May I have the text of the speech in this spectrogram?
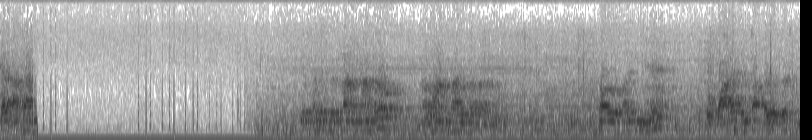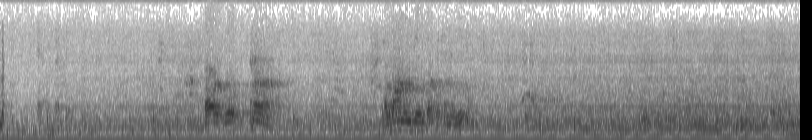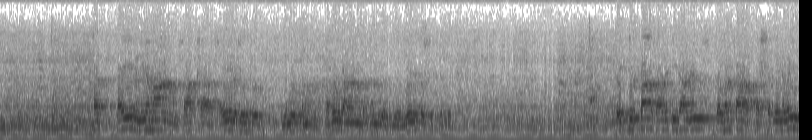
पर आचार्य स्नान करो भगवान की वायु का प्रकरण तो अरबी ने वो बारह दिन का प्रयोग किया और वो भगवान उनके ऊपर प्रसन्न हुए तैव नियमान साक्षात सैव देशो यमोत्तम तपोदान व्रतम योग्यो ये तुष्ट इत्युक्ता साधती राजन स्वभर्ता पश्यते न वही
